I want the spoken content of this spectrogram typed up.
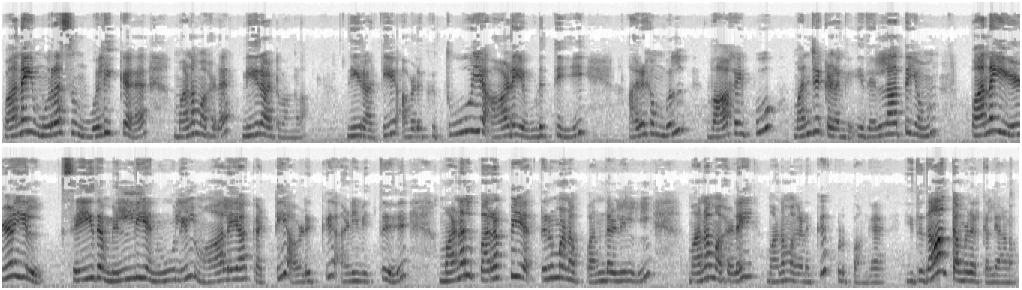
பனை முரசும் ஒலிக்க மணமகளை நீராட்டுவாங்களாம். நீராட்டி அவளுக்கு தூய ஆடையை உடுத்தி அருகம்புல் வாகைப்பூ மஞ்சக்கிழங்கு இது எல்லாத்தையும் பனை இழையில் செய்த மெல்லிய நூலில் மாலையா கட்டி அவளுக்கு அணிவித்து மணல் பரப்பிய திருமண பந்தலில் மணமகளை மணமகனுக்கு கொடுப்பாங்க. இதுதான் தமிழர் கல்யாணம்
